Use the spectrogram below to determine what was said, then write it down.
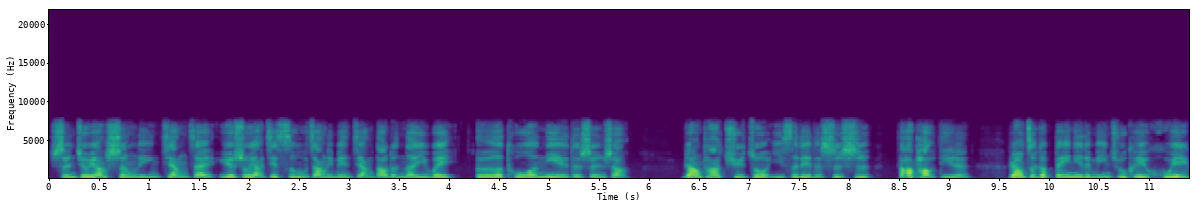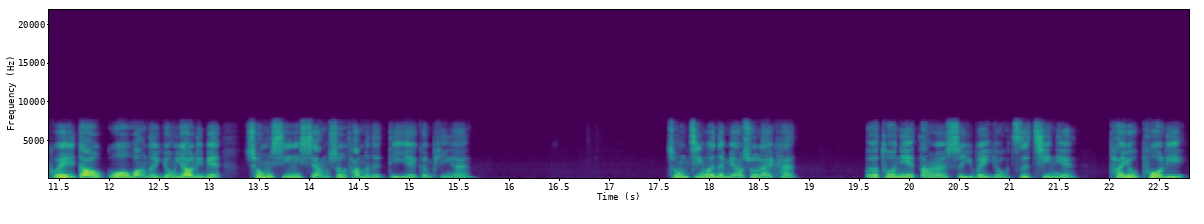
神就让圣灵降在约书亚记十五章里面讲到的那一位俄陀聂的身上，让他去做以色列的士师，打跑敌人。让这个悖逆的民族可以回归到过往的荣耀里面，重新享受他们的地业跟平安。从经文的描述来看，俄陀聂当然是一位有志青年，他有魄力，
